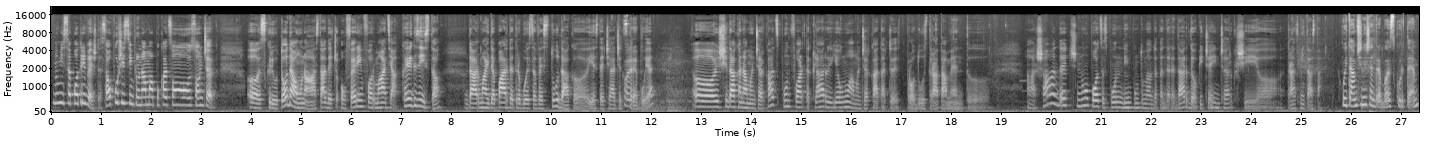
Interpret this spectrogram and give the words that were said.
nu mi se potrivește sau pur și simplu n-am apucat să o, să o încerc. Uh, scriu totdeauna asta, deci ofer informația că există, dar mai departe trebuie să vezi tu dacă este ceea ce îți trebuie. Uh, și dacă n-am încercat, spun foarte clar, eu nu am încercat acest produs, tratament, uh, așa, deci nu pot să spun din punctul meu de vedere, dar de obicei încerc și uh, transmit asta. Uite, am și niște întrebări scurte.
